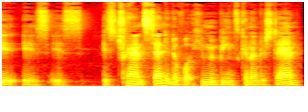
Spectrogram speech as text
is is is transcendent of what human beings can understand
